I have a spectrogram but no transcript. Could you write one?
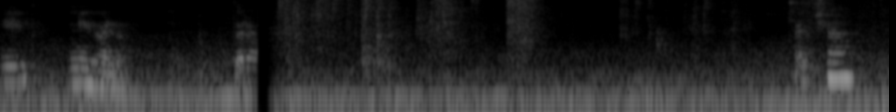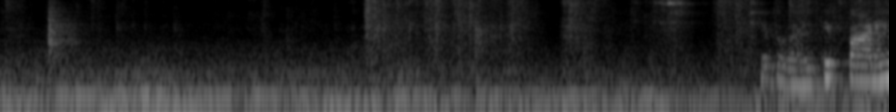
हे निघालं. तर अच्छा. हे बघा इथे पाणी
